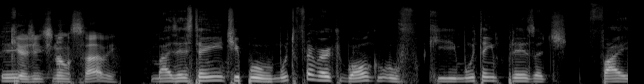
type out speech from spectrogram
Ele, Que a gente não sabe. Mas eles têm tipo muito framework bom o que muita empresa faz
